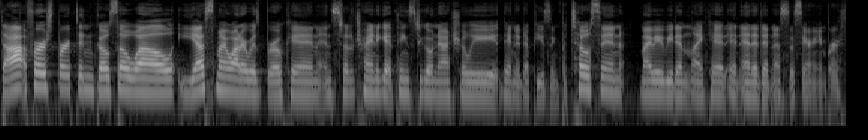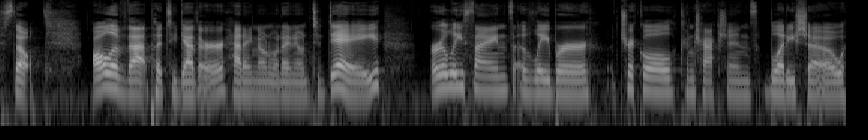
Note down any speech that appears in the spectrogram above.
that first birth didn't go so well. Yes, my water was broken. Instead of trying to get things to go naturally, they ended up using Pitocin. My baby didn't like it. It ended in a cesarean birth. So, all of that put together, had I known what I know today, early signs of labor, trickle, contractions, bloody show,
